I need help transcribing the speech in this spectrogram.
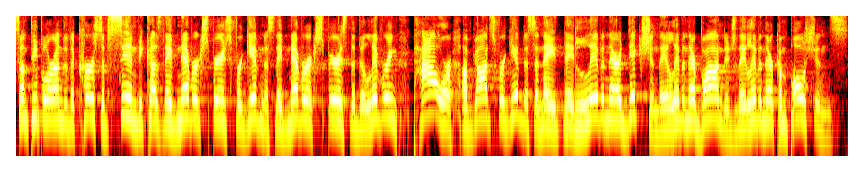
Some people are under the curse of sin because they've never experienced forgiveness. They've never experienced the delivering power of God's forgiveness, and they, they live in their addiction, they live in their bondage, they live in their compulsions.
